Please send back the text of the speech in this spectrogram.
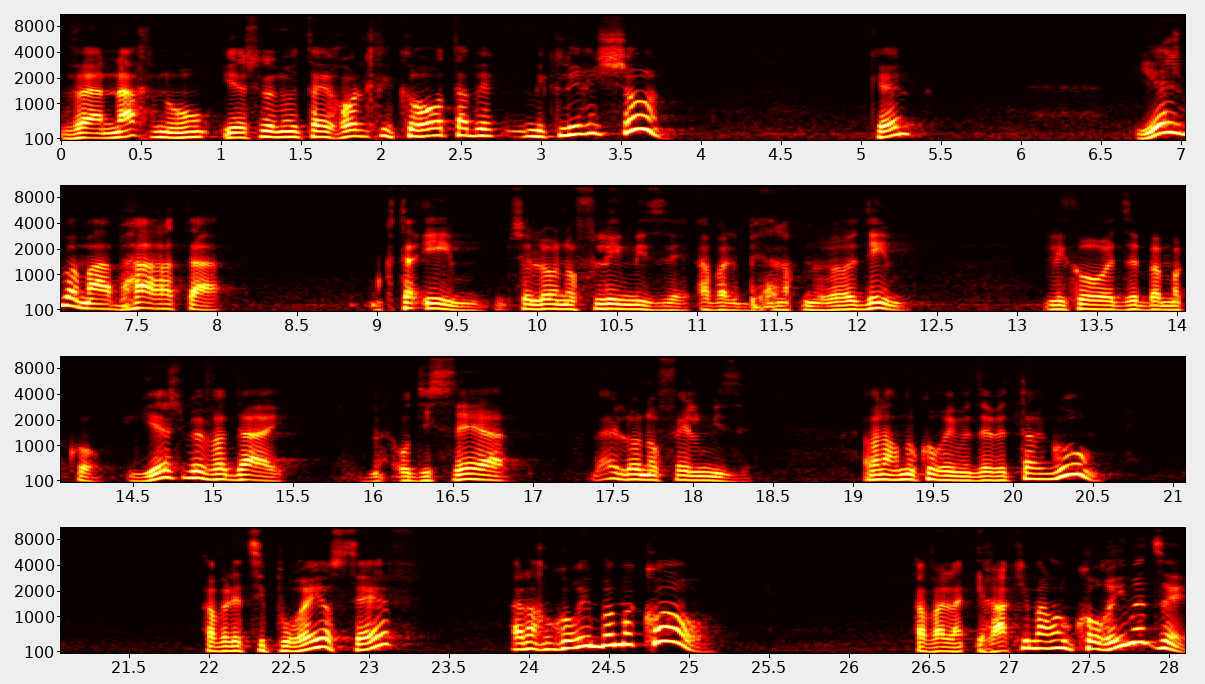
ואנחנו, יש לנו את היכולת לקרוא אותה מכלי ראשון, כן? יש במעבר את הקטעים שלא נופלים מזה, אבל אנחנו לא יודעים לקרוא את זה במקור. יש בוודאי, אודיסאה ודאי לא נופל מזה, אבל אנחנו קוראים את זה בתרגום. אבל את סיפורי יוסף אנחנו קוראים במקור. אבל רק אם אנחנו קוראים את זה,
